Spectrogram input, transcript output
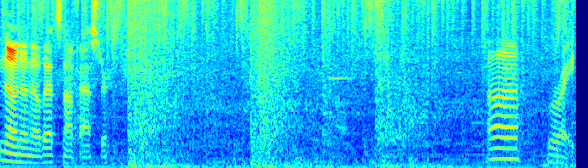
No, no, no, that's not faster. Uh, right.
